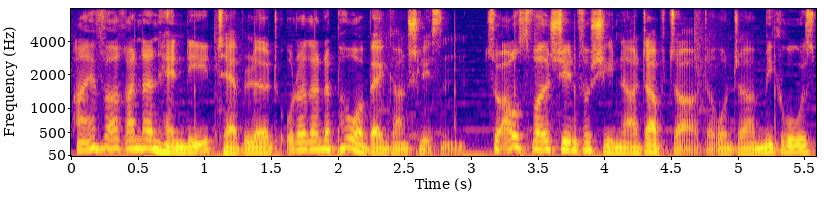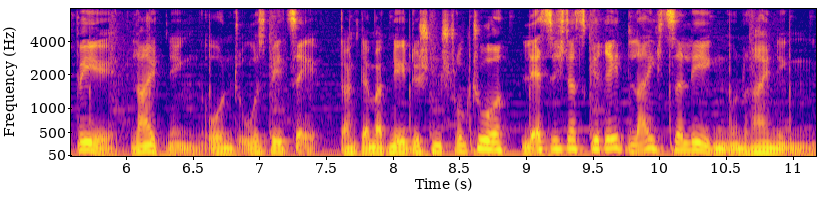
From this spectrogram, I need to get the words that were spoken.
Einfach an dein Handy, Tablet oder deine Powerbank anschließen. Zur Auswahl stehen verschiedene Adapter, darunter Micro-USB, Lightning und USB-C. Dank der magnetischen Struktur lässt sich das Gerät leicht zerlegen und reinigen.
